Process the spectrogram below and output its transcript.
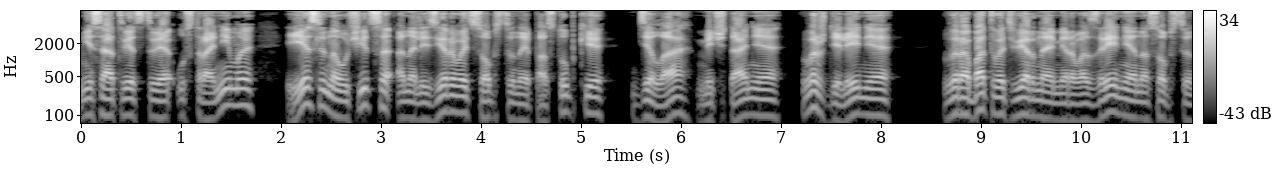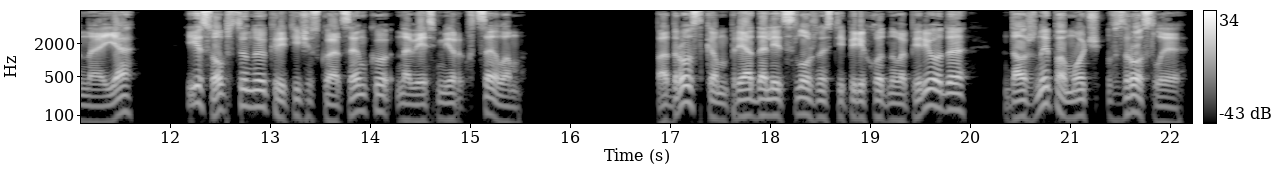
Несоответствия устранимы, если научиться анализировать собственные поступки, дела, мечтания, вожделение, вырабатывать верное мировоззрение на собственное «я» и собственную критическую оценку на весь мир в целом. Подросткам преодолеть сложности переходного периода должны помочь взрослые.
